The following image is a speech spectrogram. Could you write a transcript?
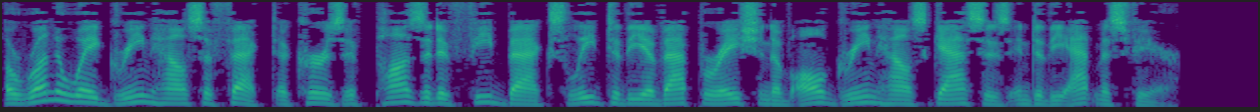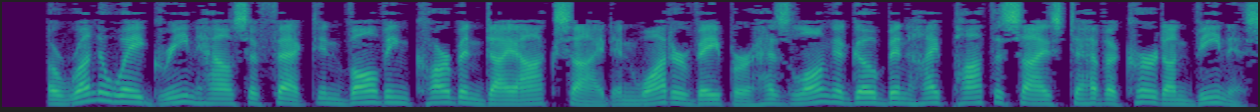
A runaway greenhouse effect occurs if positive feedbacks lead to the evaporation of all greenhouse gases into the atmosphere. A runaway greenhouse effect involving carbon dioxide and water vapor has long ago been hypothesized to have occurred on Venus,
